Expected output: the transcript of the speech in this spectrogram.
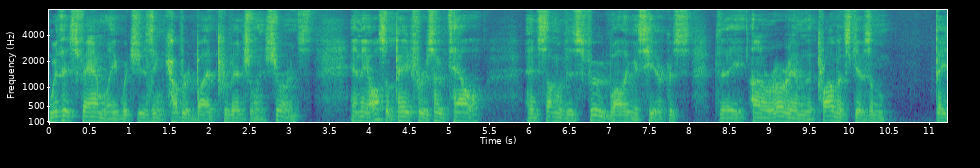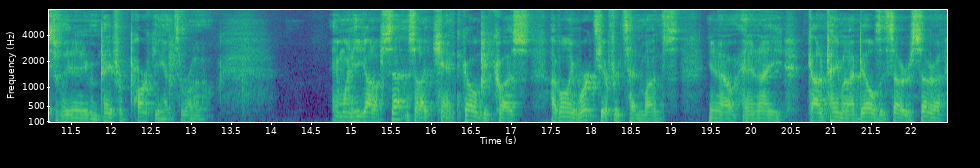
with his family, which isn't covered by provincial insurance. And they also paid for his hotel and some of his food while he was here because the honorarium the province gives him basically didn't even pay for parking in Toronto. And when he got upset and said, I can't go because I've only worked here for 10 months, you know, and I got to pay my bills, et cetera, et cetera,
